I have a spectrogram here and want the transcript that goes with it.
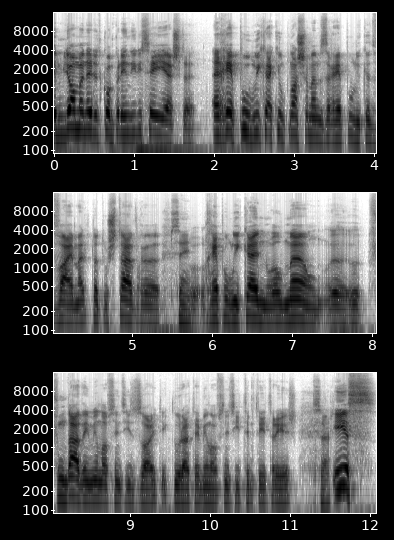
a melhor maneira de compreender isso é esta. A República, aquilo que nós chamamos a República de Weimar, portanto, o Estado Sim. republicano alemão uh, fundado em 1918 e que dura até 1933, esse,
